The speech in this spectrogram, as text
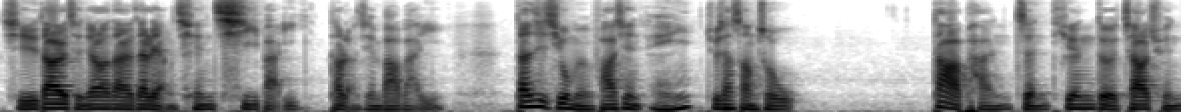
其实大概成交量大概在两千七百亿到两千八百亿。但是其实我们发现，哎，就像上周五，大盘整天的加权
